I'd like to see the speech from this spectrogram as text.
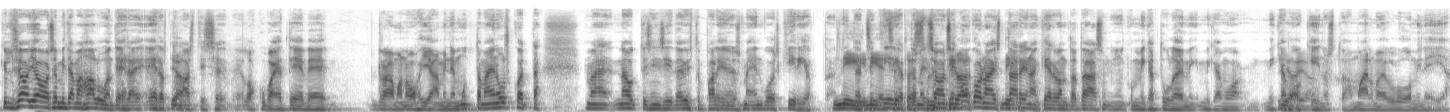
Kyllä se on joo se, mitä mä haluan tehdä ehdottomasti se elokuva ja TV draaman ohjaaminen, mutta mä en usko, että mä nauttisin siitä yhtä paljon, jos mä en voisi kirjoittaa. sitä. Niin, Että se, niin, että se kirjoittaminen, se on se tila- kokonaistarinan kerronta taas, niin kuin mikä tulee, mikä mua, mikä Joo, mua joo. kiinnostaa, maailmojen luominen ja,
